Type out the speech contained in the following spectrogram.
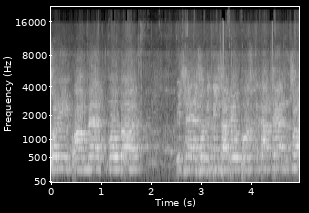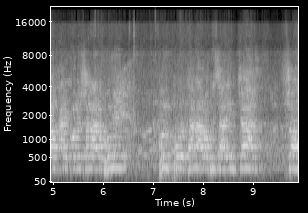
শরীফ আহমেদ মহোদয়। বিশেষ অতিথি হিসাবে উপস্থিত আছেন সহকারী কমিশনার ভূমি, ফুলপুর থানার অফিসার ইনচার্জ সহ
